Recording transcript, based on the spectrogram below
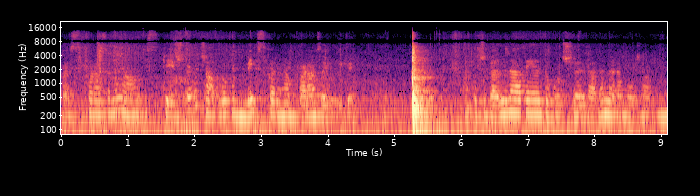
बस थोड़ा सा ना यहाँ स्टेज पे ना चावलों को मिक्स करना बड़ा ज़रूरी है। कुछ गल जाते हैं तो कुछ ज़्यादा नरम हो जाते हैं।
